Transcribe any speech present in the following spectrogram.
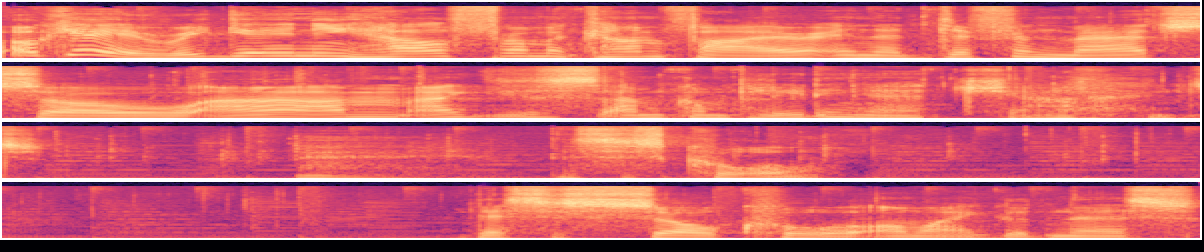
Okay, regaining health from a campfire in a different match, so I'm, I guess I'm completing a challenge. this is cool. This is so cool, oh my goodness.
